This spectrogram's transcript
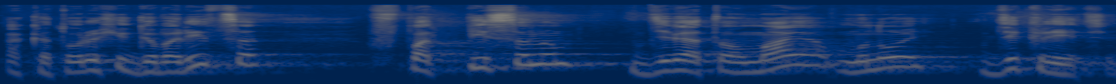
о которых и говорится в подписанном 9 мая мной декрете.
